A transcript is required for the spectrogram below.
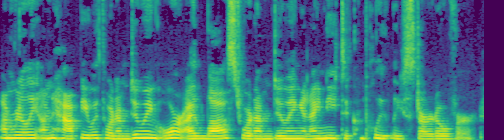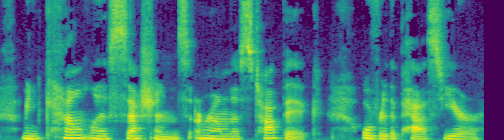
I'm really unhappy with what I'm doing, or I lost what I'm doing and I need to completely start over. I mean, countless sessions around this topic over the past year.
